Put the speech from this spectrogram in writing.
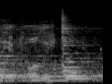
Holy.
